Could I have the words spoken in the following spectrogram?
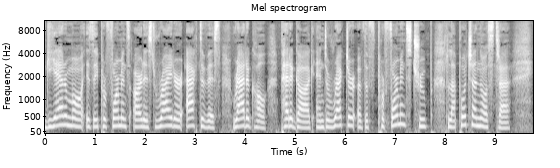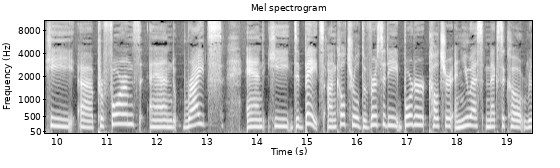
Guillermo is a performance artist, writer, activist, radical, pedagogue, and director of the performance troupe La Pocha Nostra. He uh, performs and writes and he debates on cultural diversity, border culture, and U.S. Mexico relations.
